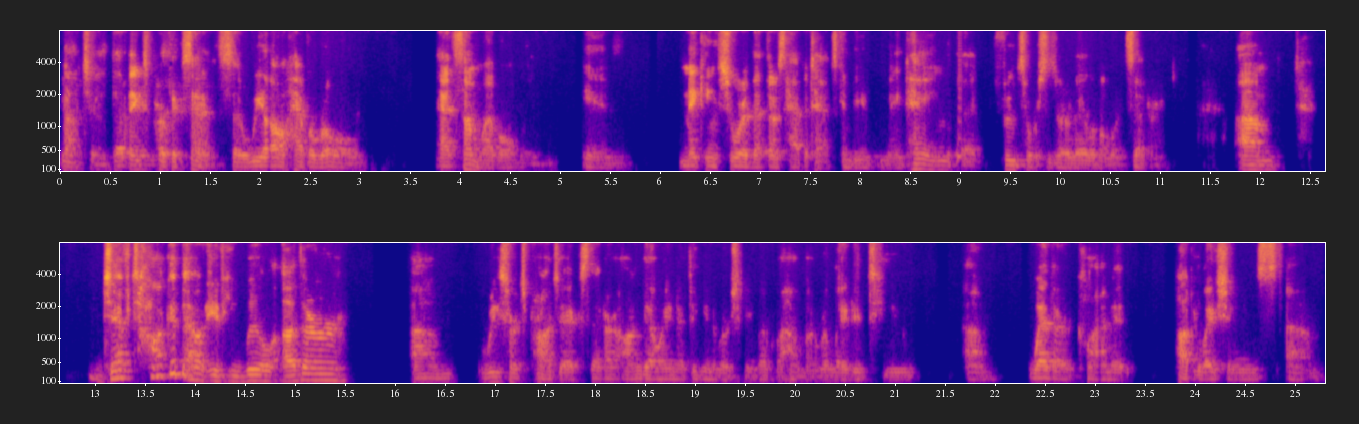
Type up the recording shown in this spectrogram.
Gotcha. That makes perfect sense. So we all have a role at some level in making sure that those habitats can be maintained, that food sources are available, et cetera. Um, Jeff, talk about, if you will, other um, research projects that are ongoing at the University of Oklahoma related to um, weather, climate, populations, um,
